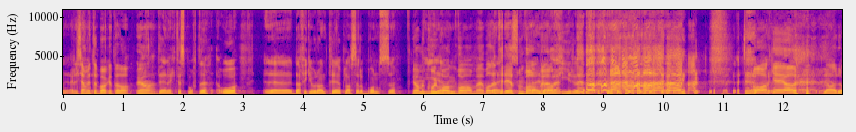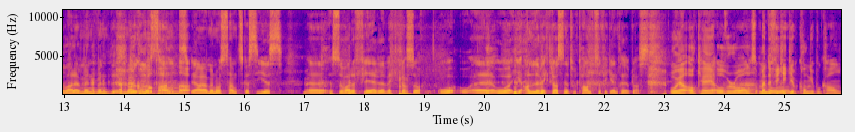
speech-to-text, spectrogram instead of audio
det kommer vi tilbake til, da. Ja. det er en ekte sport, det. Og uh, der fikk jeg jo da en tredjeplass, eller bronse. ja, men hvor mange var med? Var det Nei, tre som var nei, med, det var fire. Ok, ja. Ja, det var det. Men, men når, Du kom når på pallen, sant- da. Ja, ja, men når sant skal sies, eh, så var det flere vektklasser. Og, og, eh, og i alle vektklassene totalt så fikk jeg en tredjeplass. Å ja, ok, overall. Så, men du fikk ikke kongepokalen?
